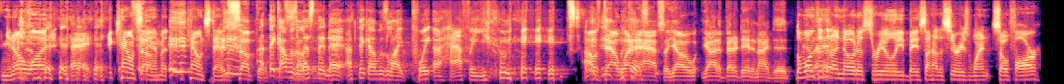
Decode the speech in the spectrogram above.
you know what? hey, it counts, damn it. It counts, damn it. It's something. I think it's I was something. less than that. I think I was like point a half a unit. I was down one and a half, so y'all y'all had a better day than I did. The one thing that I noticed, really, based on how the series went so far,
